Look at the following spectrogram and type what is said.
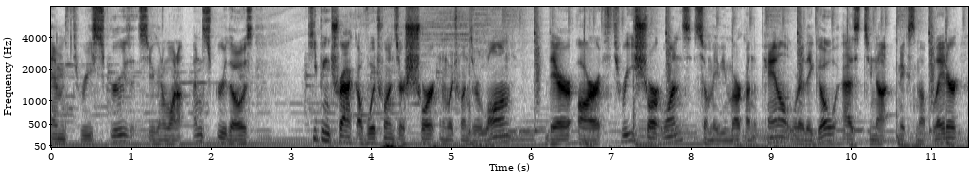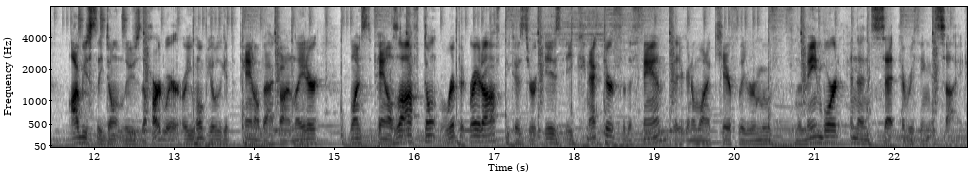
M3 screws. So you're to want to unscrew those, keeping track of which ones are short and which ones are long. There are three short ones, so maybe mark on the panel where they go as to not mix them up later. Obviously don't lose the hardware or you won't be able to get the panel back on later. Once the panel's off, don't rip it right off because there is a connector for the fan that you're going to want to carefully remove from the main board and then set everything aside.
